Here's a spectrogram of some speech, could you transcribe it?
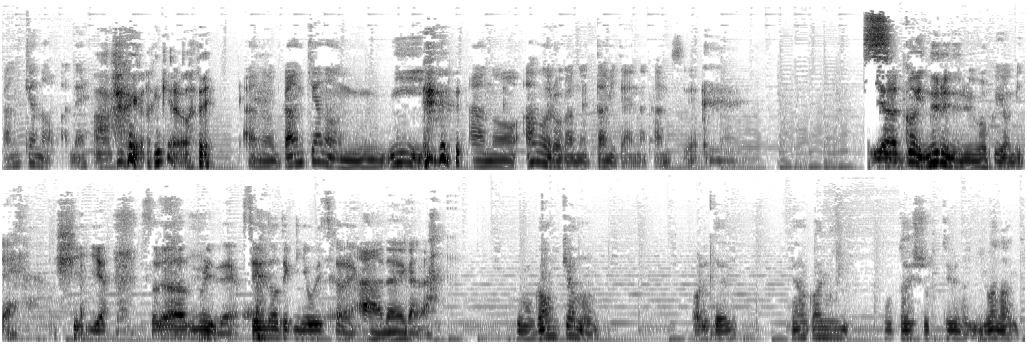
ガンキャノンはね、あ、カンキャラはね。あの、ガンキャノンに、あの、アムロが乗ったみたいな感じで、いやすっごいヌルヌル動くよみたいいや、それは無理だよ。性能的に追いつかない。な。ああ、ダメかな。でもガンキャノン、あれだよ。背中に包帯しょってるのに岩投げて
